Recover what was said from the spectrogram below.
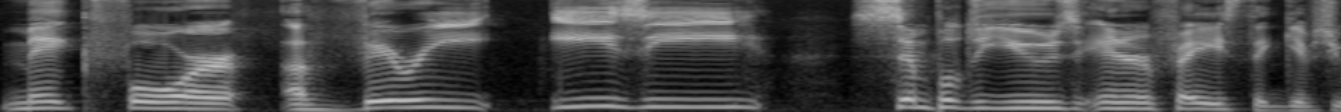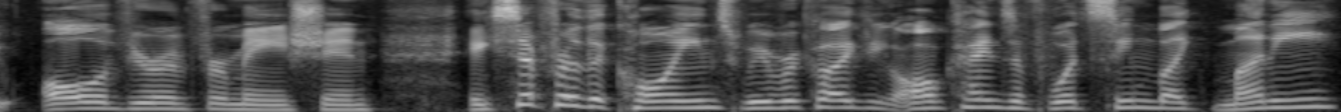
make for a very easy simple to use interface that gives you all of your information except for the coins we were collecting all kinds of what seemed like money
